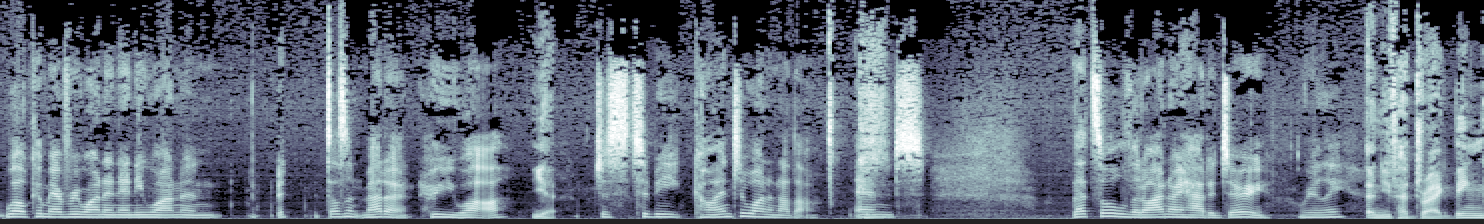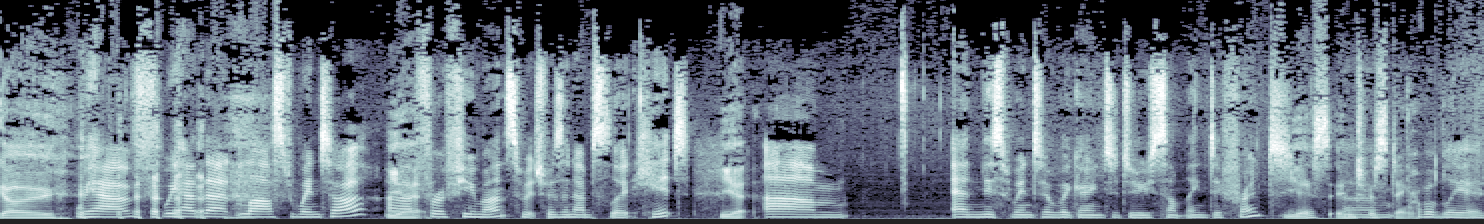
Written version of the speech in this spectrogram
welcome everyone and anyone, and it doesn't matter who you are. Yeah, just to be kind to one another, and that's all that I know how to do, really. And you've had drag bingo. We have. we had that last winter uh, yeah. for a few months, which was an absolute hit. Yeah. Um, and this winter we're going to do something different. Yes, interesting. Um, probably a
